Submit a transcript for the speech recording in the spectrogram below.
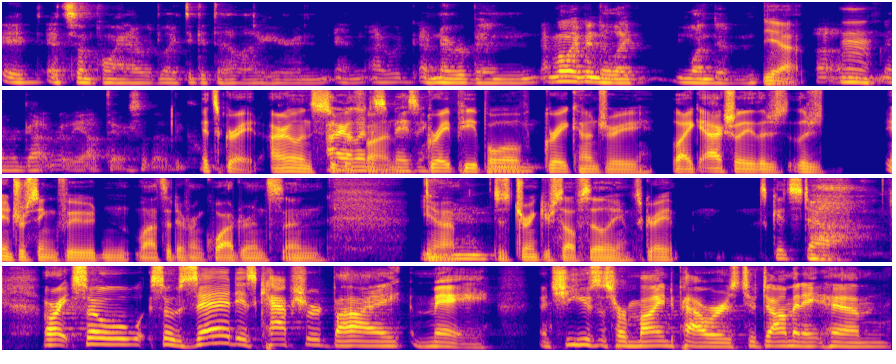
it, at some point, I would like to get the hell out of here, and and I would. I've never been. I've only been to like London. but, Yeah. um, Mm. never got really out there, so that would be cool. It's great. Ireland's super Ireland is fun. amazing. Great people, Mm. great country. Like actually there's there's interesting food and lots of different quadrants and yeah, Mm. just drink yourself silly. It's great. It's good stuff. All right, so so Zed is captured by May, and she uses her mind powers to dominate him,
